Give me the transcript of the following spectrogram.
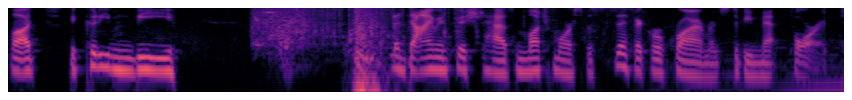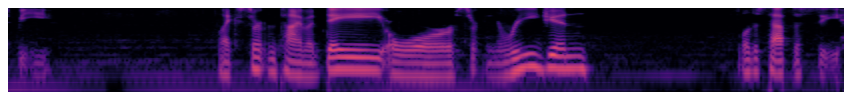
but it could even be the diamond fish has much more specific requirements to be met for it to be like certain time of day or certain region. We'll just have to see.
